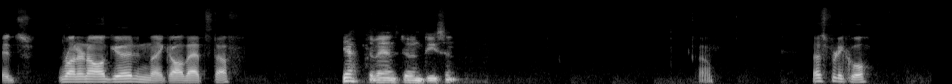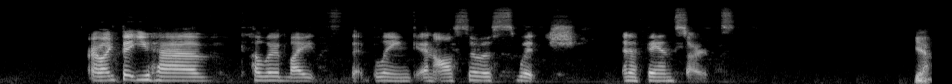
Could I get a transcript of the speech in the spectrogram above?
it's running all good and like all that stuff. Yeah, the van's doing decent. Oh, that's pretty cool. I like that you have colored lights that blink and also a switch and a fan starts. Yeah.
